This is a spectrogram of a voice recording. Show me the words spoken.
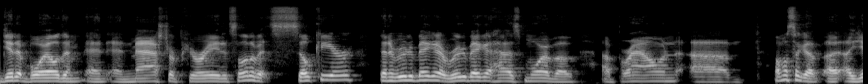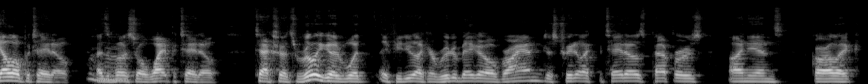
get it boiled and, and, and mashed or pureed it's a little bit silkier than a rutabaga a rutabaga has more of a, a brown um, almost like a, a, yellow potato as Mhm. opposed to a white potato texture it's really good with if you do like a rutabaga o'brien just treat it like potatoes peppers onions garlic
